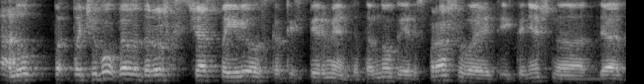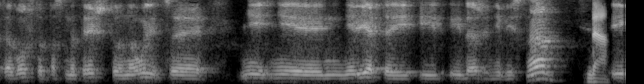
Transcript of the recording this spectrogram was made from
Да, ну почему велодорожка сейчас появилась как эксперимент? Это многие спрашивают, и, конечно, для того, чтобы посмотреть, что на улице не, не, не лето и, и, даже не весна, да. и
